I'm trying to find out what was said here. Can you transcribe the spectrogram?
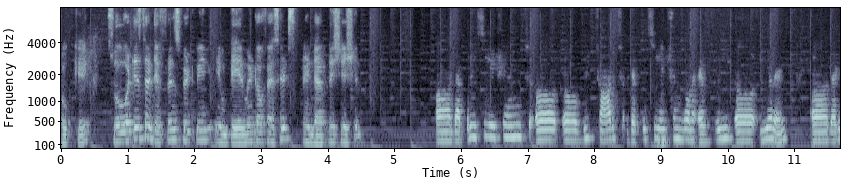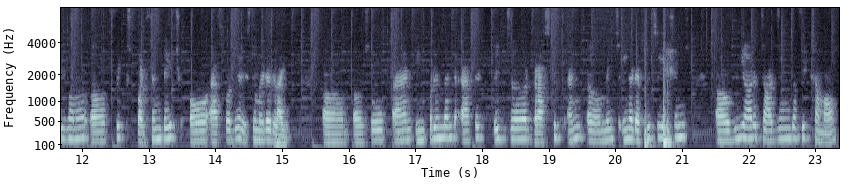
Okay. So what is the difference between impairment of assets and depreciation? uh, depreciations uh, uh, we charge depreciations on every uh, year end uh, that is on a, uh fixed percentage or as per their estimated life so and impairment asset is uh, drastic and uh, means in a depreciation uh, we are charging the fixed amount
